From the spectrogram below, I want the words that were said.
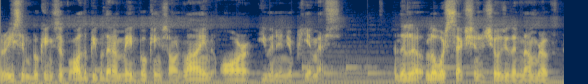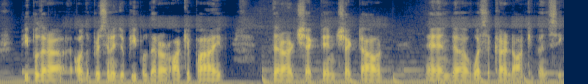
the recent bookings of all the people that have made bookings online or even in your PMS. In the lo- lower section it shows you the number of people that are or the percentage of people that are occupied, that are checked in, checked out, and uh, what's the current occupancy.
